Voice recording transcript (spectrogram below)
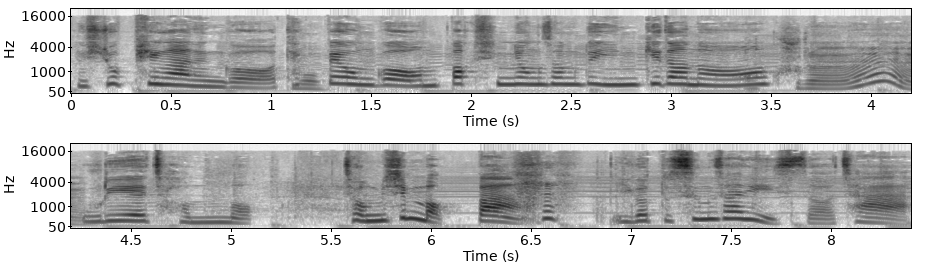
그 쇼핑하는 거, 택배 뭐. 온거 unboxing 영상도 인기다 너. 어, 그래? 우리의 점먹, 점심 먹방 이것도 승산이 있어. 자,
